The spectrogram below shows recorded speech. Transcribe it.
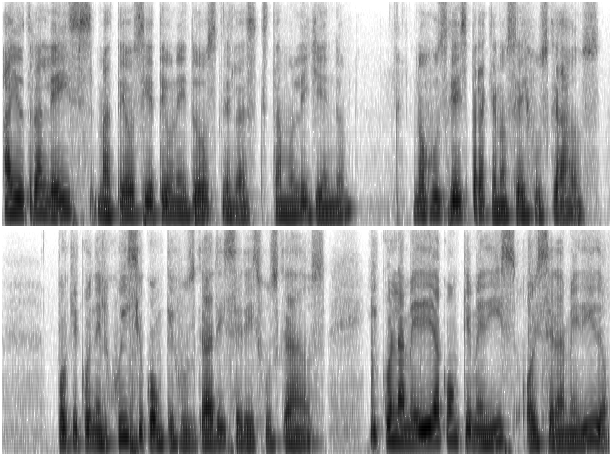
Hay otra ley, Mateo 7, 1 y 2, de las que estamos leyendo. No juzguéis para que no seáis juzgados, porque con el juicio con que juzgareis seréis juzgados, y con la medida con que medís hoy será medido.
